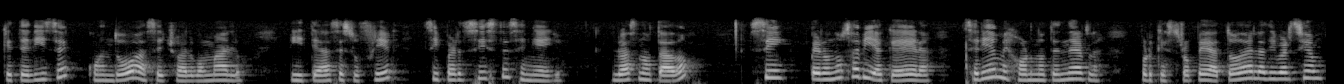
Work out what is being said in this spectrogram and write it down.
que te dice cuando has hecho algo malo y te hace sufrir si persistes en ello. ¿Lo has notado? Sí, pero no sabía qué era. Sería mejor no tenerla, porque estropea toda la diversión.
